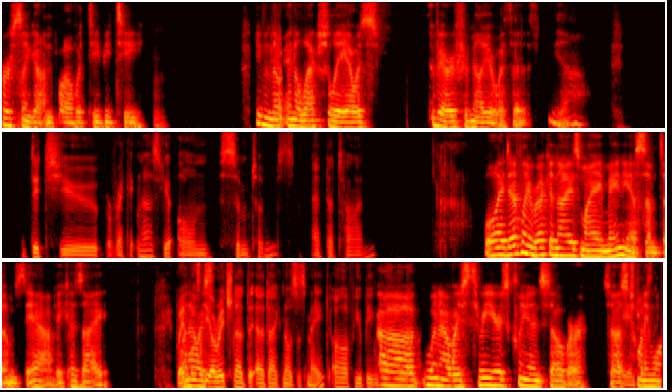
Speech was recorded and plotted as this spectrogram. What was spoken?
personally got involved with DBT. Mm. Even though intellectually I was very familiar with it. Yeah. Did you recognize your own symptoms at that time? Well, I definitely recognize my mania symptoms. Yeah, because I, When, When I was, was- the original di- uh, diagnosis made of you being uh, when I was three years clean and sober, so I was 21,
